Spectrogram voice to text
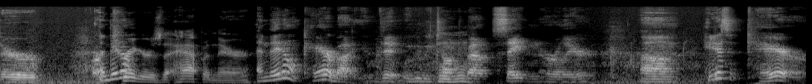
there are triggers that happen there. and they don't care about that. We, we talked Mm-hmm. about Satan earlier. Um, he doesn't care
